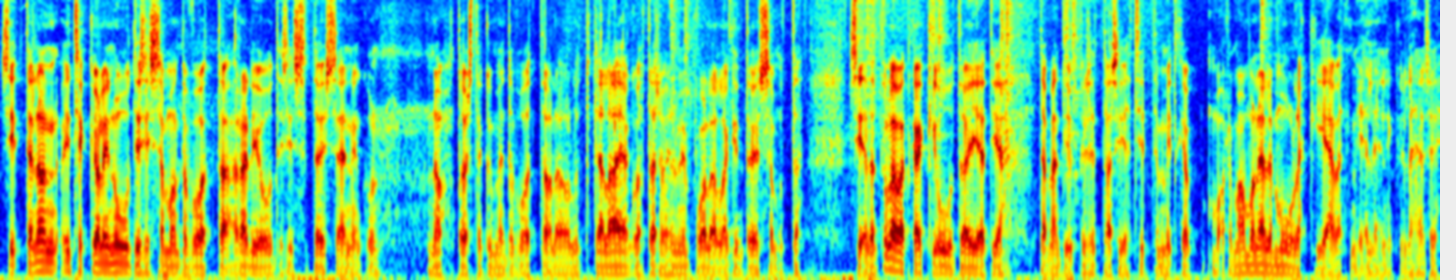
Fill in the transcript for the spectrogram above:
sitten on, itsekin olin uutisissa monta vuotta, radiouutisissa töissä ennen kuin no toistakymmentä vuotta olen ollut täällä ajankohtaisohjelmien puolellakin töissä, mutta sieltä tulevat kaikki uutojat ja tämän tyyppiset asiat sitten, mitkä varmaan monelle muullekin jäävät mieleen, niin kyllähän se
